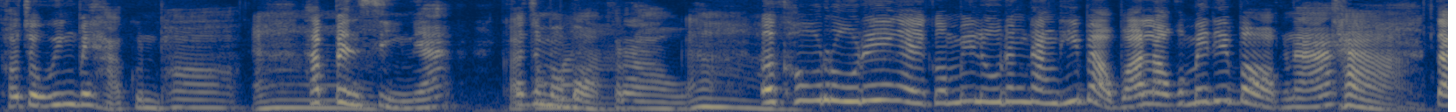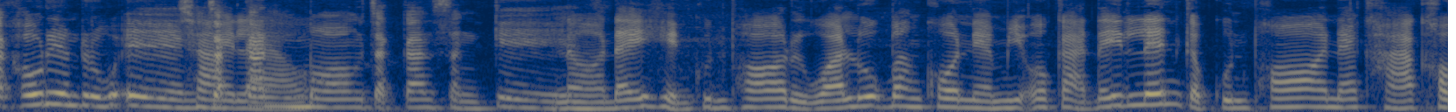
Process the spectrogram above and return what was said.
เขาจะวิ่งไปหาคุณพ่ออาถ้าเป็นสิ่งเนี้ย ก็ก็จะมาบอกเราอ่าเออเขารู้ได้ยังไงก็ไม่รู้ทั้งๆที่แบบว่าเราก็ไม่ได้บอกนะค่ะแต่เขาเรียนรู้เองใช่จากการแล้วมองจากการสังเกตเนาะได้เห็นคุณพ่อหรือว่าลูกบางคนเนี่ยมีโอกาสได้เล่นกับคุณพ่อนะคะ เขา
